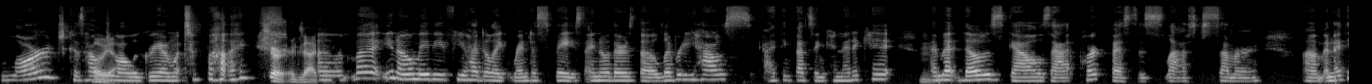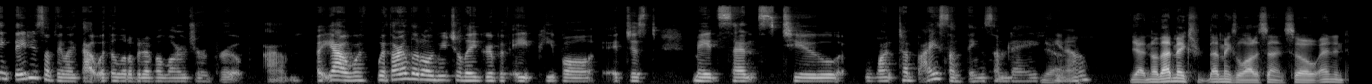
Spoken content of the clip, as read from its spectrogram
large because how oh, would yeah. you all agree on what to buy? Sure, exactly. Um, but you know, maybe if you had to like rent a space, I know there's the Liberty House. I think that's in Connecticut. Hmm. I met those gals at PorcFest this last summer, um, and I think they do something like that with a little bit of a larger group. Um, but yeah, with with our little mutual aid group of eight people, it just made sense to want to buy something someday. Yeah. You know. Yeah, no, that makes that makes a lot of sense. So, and, and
